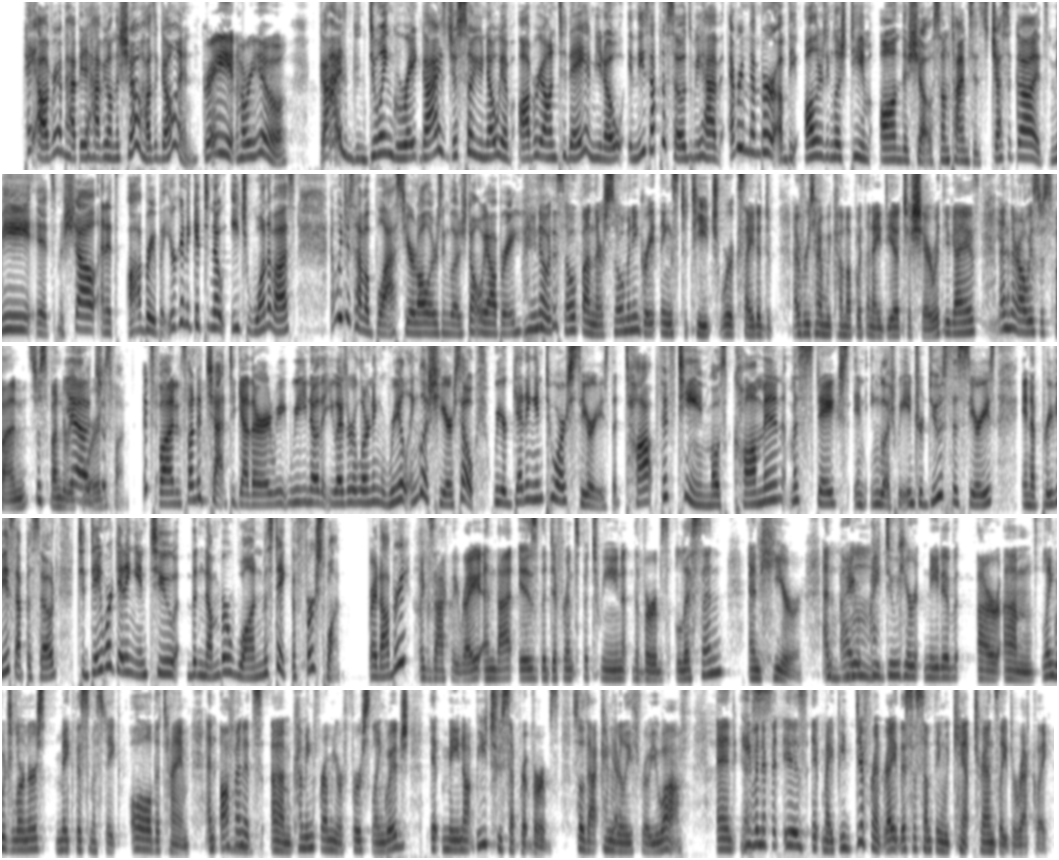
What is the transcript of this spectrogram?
Hey, Aubrey, I'm happy to have you on the show. How's it going? Great. How are you? Guys, doing great, guys. Just so you know, we have Aubrey on today. And, you know, in these episodes, we have every member of the All Ears English team on the show. Sometimes it's Jessica, it's me, it's Michelle, and it's Aubrey. But you're going to get to know each one of us. And we just have a blast here at All Ears English, don't we, Aubrey? I know. It's so fun. There's so many great things to teach. We're excited to, every time we come up with an idea to share with you guys. Yeah. And they're always just fun. It's just fun to yeah, record. It's just fun. It's fun. It's fun to chat together. And we, we know that you guys are learning real English here. So we are getting into our series, the top 15 most common mistakes in English. We introduced this series in a previous episode. Today we're getting into the number one mistake, the first one. Right, Aubrey? Exactly right. And that is the difference between the verbs listen and hear. And mm-hmm. I, I do hear native our um, language learners make this mistake all the time. And often mm. it's um, coming from your first language. It may not be two separate verbs. So that can really throw you off. And yes. even if it is, it might be different, right? This is something we can't translate directly.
